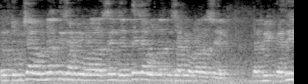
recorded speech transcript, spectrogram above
तर तुमच्या उन्नतीसाठी होणार असेल जनतेच्या उन्नतीसाठी होणार असेल तर मी कधी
